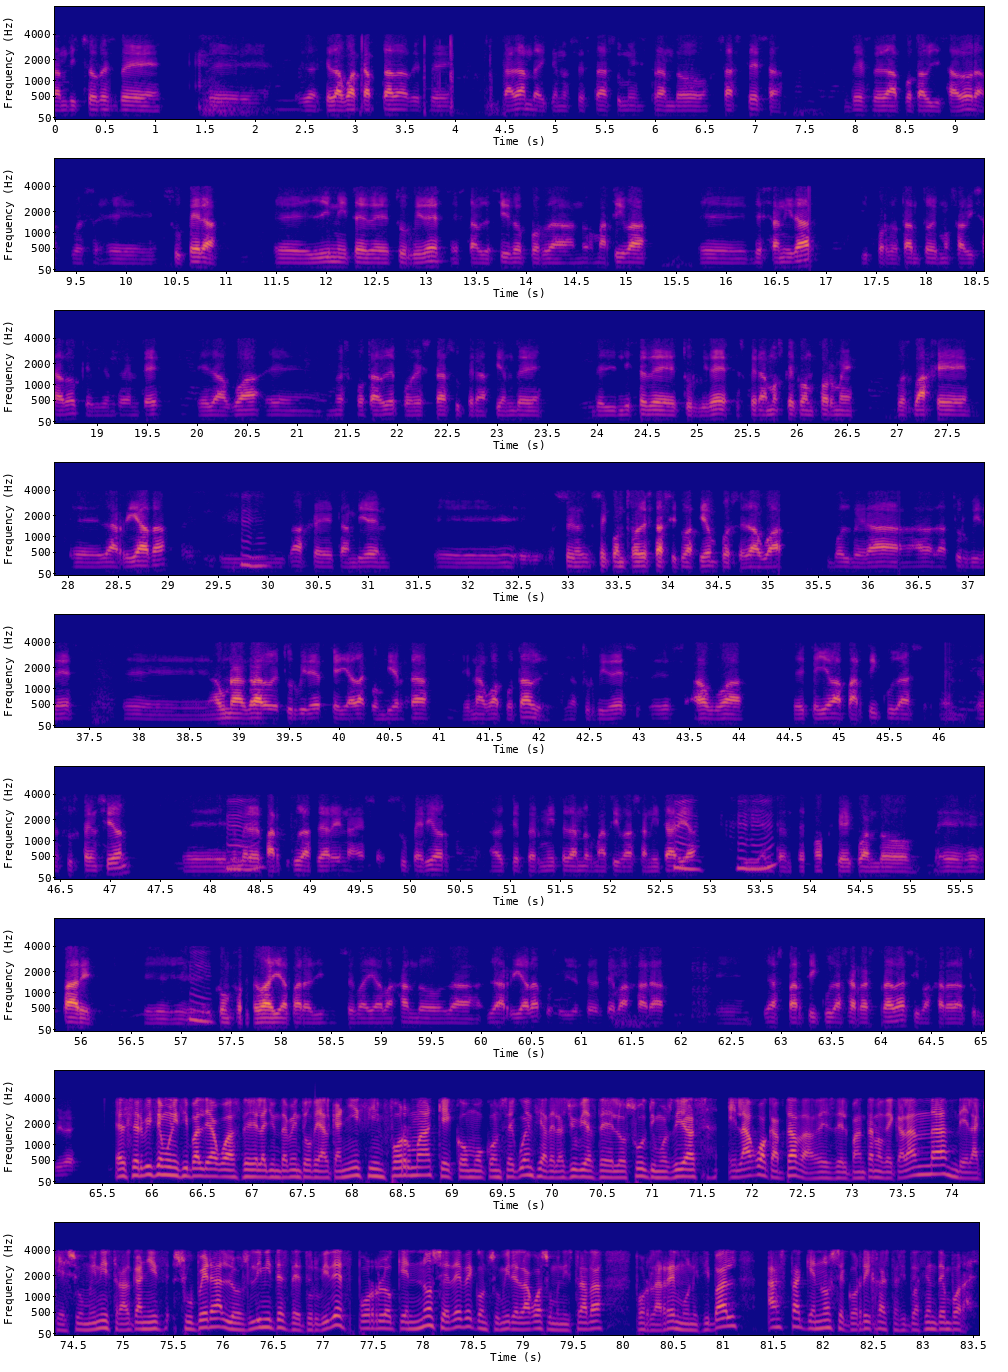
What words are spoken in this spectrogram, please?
han dicho desde que el agua captada desde Calanda y que nos está suministrando Sastesa desde la potabilizadora, pues eh, supera el límite de turbidez establecido por la normativa eh, de sanidad y por lo tanto hemos avisado que evidentemente el agua eh, no es potable por esta superación de, del índice de turbidez. Esperamos que conforme pues baje la riada y baje también eh, se, se, controle esta situación, pues el agua volverá a la turbidez, eh, a un grado de turbidez que ya la convierta en agua potable. La turbidez es agua eh, que lleva partículas en, suspensión. Eh, el número de partículas de arena es superior al que permite la normativa sanitaria. Y entendemos que cuando eh, pare eh, mm. conforme vaya para se vaya bajando la, la riada, pues evidentemente bajará eh, las partículas arrastradas y bajará la turbidez. El Servicio Municipal de Aguas del Ayuntamiento de Alcañiz informa que como consecuencia de las lluvias de los últimos días, el agua captada desde el pantano de Calanda, de la que suministra Alcañiz, supera los límites de turbidez, por lo que no se debe consumir el agua suministrada por la red municipal hasta que no se corrija esta situación temporal.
